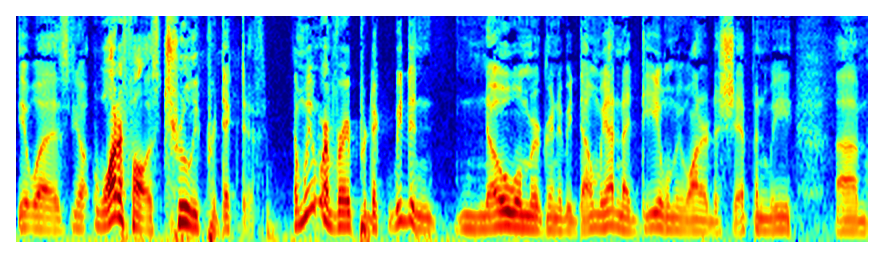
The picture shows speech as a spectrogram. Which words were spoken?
it was you know waterfall is truly predictive, and we weren't very predict. We didn't know when we were going to be done. We had an idea when we wanted to ship, and we. Um,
